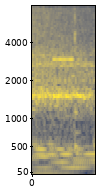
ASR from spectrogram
Música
